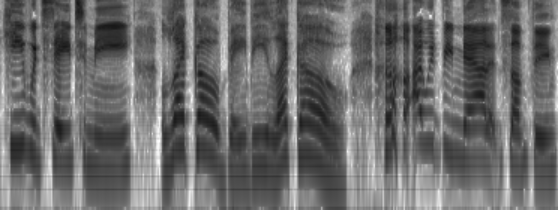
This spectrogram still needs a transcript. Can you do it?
he would say to me, Let go, baby, let go. I would be mad at something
